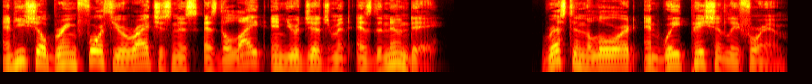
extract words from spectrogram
And he shall bring forth your righteousness as the light and your judgment as the noonday. Rest in the Lord and wait patiently for him.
